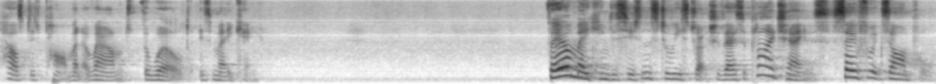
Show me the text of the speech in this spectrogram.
health department around the world is making. They are making decisions to restructure their supply chains. So, for example,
